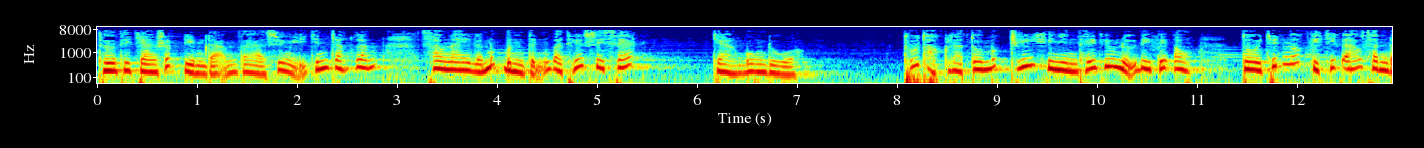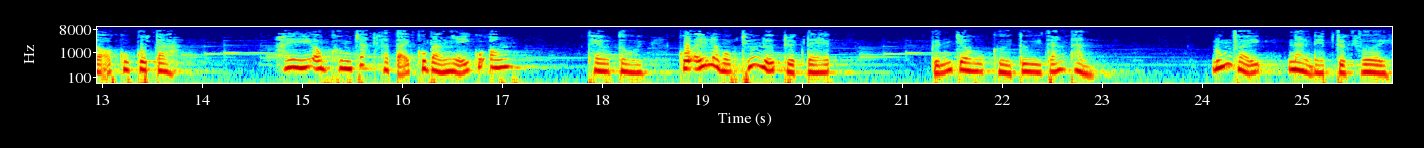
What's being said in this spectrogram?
Thường thì chàng rất điềm đạm và suy nghĩ chính chắn lắm, sau này lại mất bình tĩnh và thiếu suy xét. Chàng buông đùa. Thú thật là tôi mất trí khi nhìn thấy thiếu nữ đi với ông, tôi chết ngất vì chiếc áo xanh đỏ của cô ta. Hay ông không chắc là tại cô bạn nhảy của ông? Theo tôi, cô ấy là một thiếu nữ tuyệt đẹp. Vĩnh Châu cười tươi tán thành. Đúng vậy, nàng đẹp tuyệt vời.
